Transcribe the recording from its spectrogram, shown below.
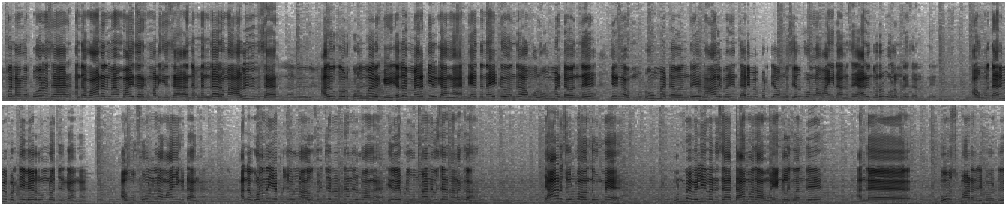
இப்போ நாங்கள் போகிறோம் சார். அந்த வார்டன் மேம் வாய் திறக்க மாட்டேங்குது சார். அந்த மெந்தாரமா அழுகுது சார். அதுக்கு ஒரு குடும்பம் இருக்குது ஏதோ மிரட்டியிருக்காங்க. நேற்று நைட்டு வந்து அவங்க ரூம்மேட்டை வந்து இருங்க ரூம்மேட்டை வந்து நாலு பேரையும் தனிமைப்படுத்தி அவங்க செல்ஃபோன்லாம் வாங்கிட்டாங்க சார். யாரையும் தொடர்பு கொள்ள முடியாது சார் நேத்து. அவங்க தனிமைப்படுத்தி வேறு ரூமில் வச்சுருக்காங்க. அவங்க ஃபோன்லாம் வாங்கிக்கிட்டாங்க. அந்த குழந்தை எப்படி சொல்லணும் அது ஃபியூச்சர் தானே சொல்லுவாங்க. இதில் எப்படி உண்மையான விசாரணை நடக்கும்? யார் சொல்லுவா வந்து உண்மையை? உண்மை வெளியே வரும் சார் தாமதம் ஆகும். எங்களுக்கு வந்து அந்த போஸ்ட்மார்டம் ரிப்போர்ட்டு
